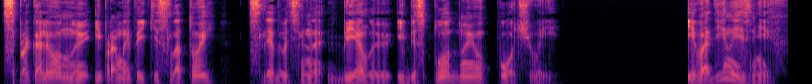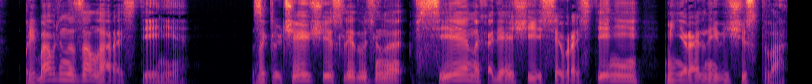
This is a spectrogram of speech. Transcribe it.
с прокаленную и промытой кислотой, следовательно, белую и бесплодную почвой и в один из них прибавлена зола растения, заключающая, следовательно, все находящиеся в растении минеральные вещества.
